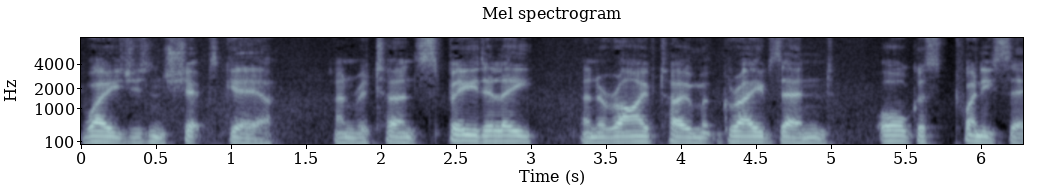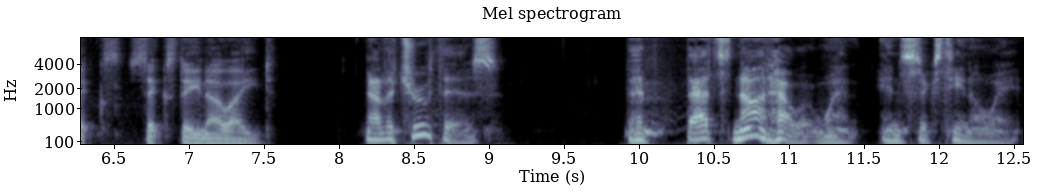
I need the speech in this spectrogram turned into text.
wages, and ship's gear, and returned speedily and arrived home at Gravesend August 26, 1608. Now, the truth is that that's not how it went in 1608.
